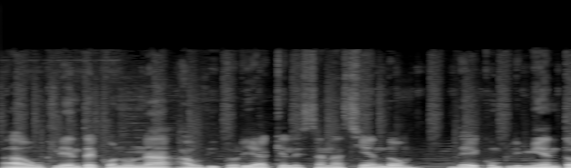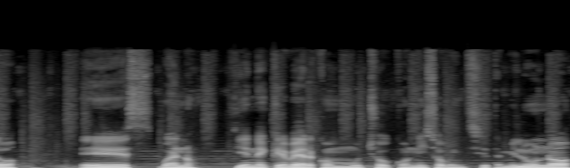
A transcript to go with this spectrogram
a un cliente con una auditoría que le están haciendo de cumplimiento es, bueno, tiene que ver con mucho con ISO 27001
